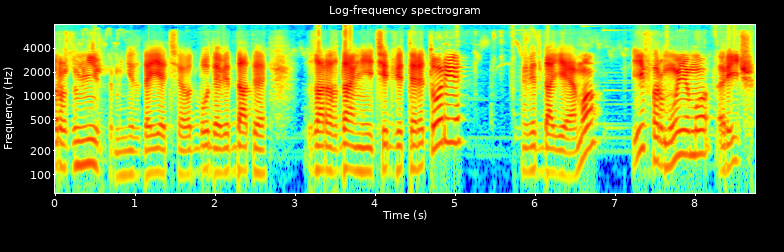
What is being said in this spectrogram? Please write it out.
розумніше, мені здається, от буде віддати зараз Данії ці дві території. Віддаємо і формуємо Річ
